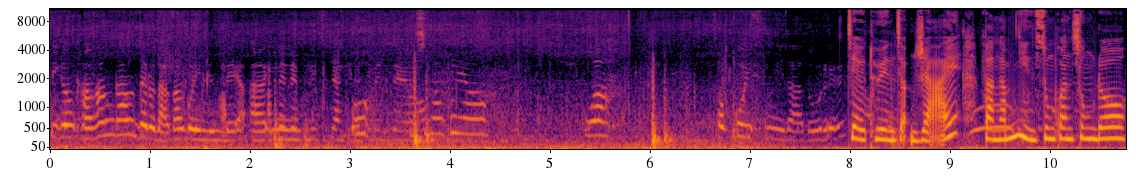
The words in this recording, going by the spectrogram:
지금 강 한가운데로 나가고 있는데요. 아, 이... 어, 조심하세요. 와, 젓고 있습니다. 노를. Chèo thuyền chậm rãi và ngắm nhìn xung quanh sông Đô,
